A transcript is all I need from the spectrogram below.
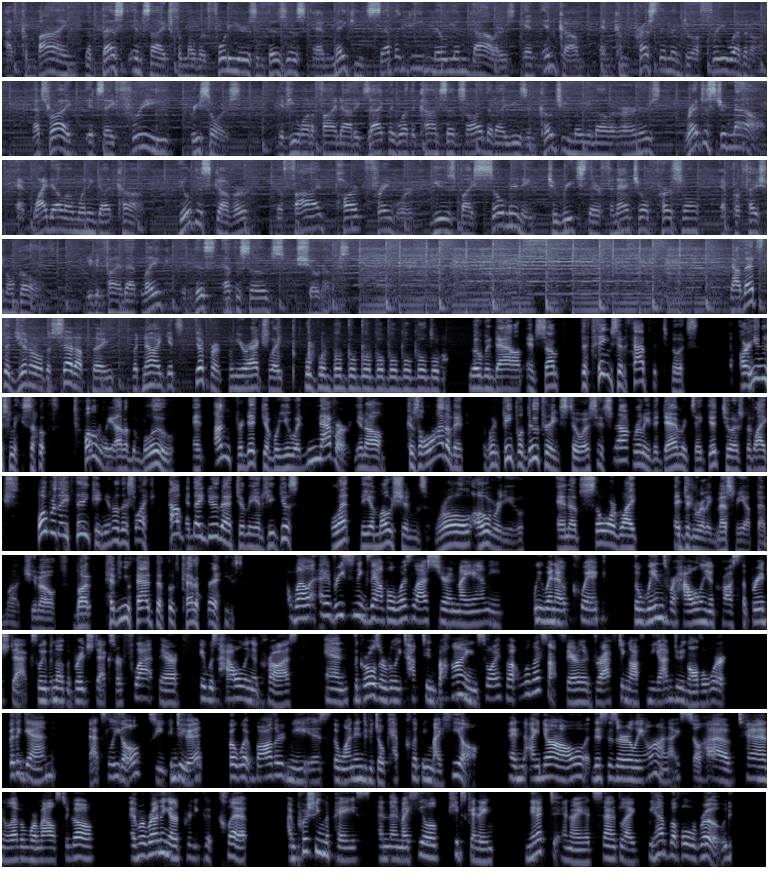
I've combined the best insights from over 40 years in business and making $70 million in income and compressed them into a free webinar. That's right, it's a free resource. If you want to find out exactly what the concepts are that I use in coaching million dollar earners, register now at WeidelOnWinning.com. You'll discover the five part framework used by so many to reach their financial, personal, and professional goals. You can find that link in this episode's show notes. Now that's the general, the setup thing, but now it gets different when you're actually boom, boom, boom, boom, boom, boom, boom, boom, boom, boom, moving down. And some the things that happen to us are usually so totally out of the blue and unpredictable. You would never, you know, because a lot of it, when people do things to us, it's not really the damage they did to us, but like, what were they thinking? You know, there's like, how could they do that to me? And if you just let the emotions roll over you and absorb like it didn't really mess me up that much, you know. But have you had those kind of things? Well, a recent example was last year in Miami. We went out quick. The winds were howling across the bridge deck. So even though the bridge decks are flat there, it was howling across. And the girls are really tucked in behind. So I thought, well, that's not fair. They're drafting off me. I'm doing all the work. But again, that's legal. So you can do it. But what bothered me is the one individual kept clipping my heel. And I know this is early on. I still have 10, 11 more miles to go. And we're running at a pretty good clip. I'm pushing the pace, and then my heel keeps getting nicked. And I had said, like, we have the whole road.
